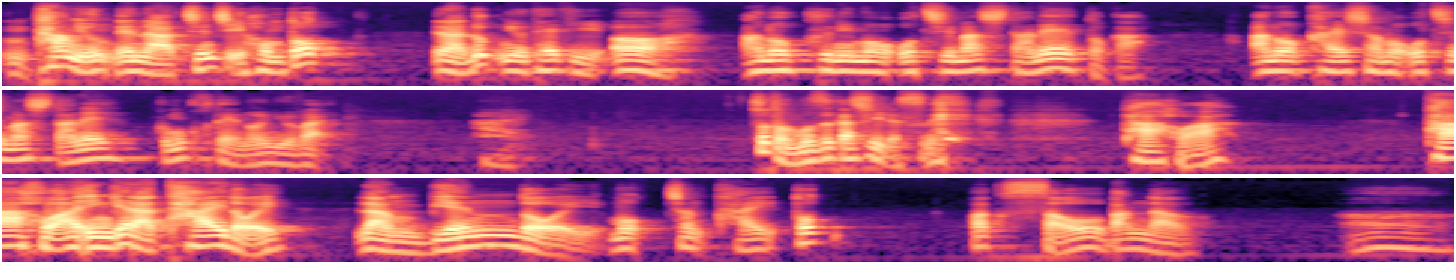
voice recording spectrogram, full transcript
Ừ, tham nhũng nên là chính trị không tốt. Nên là lúc như thế thì ờ あの国も落ちましたねとか、あの会社も落ちましたね。ちょっと難しいですね。他は他は因为了态度、让变度、もっちゃん態度、或そう반道。ああ。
